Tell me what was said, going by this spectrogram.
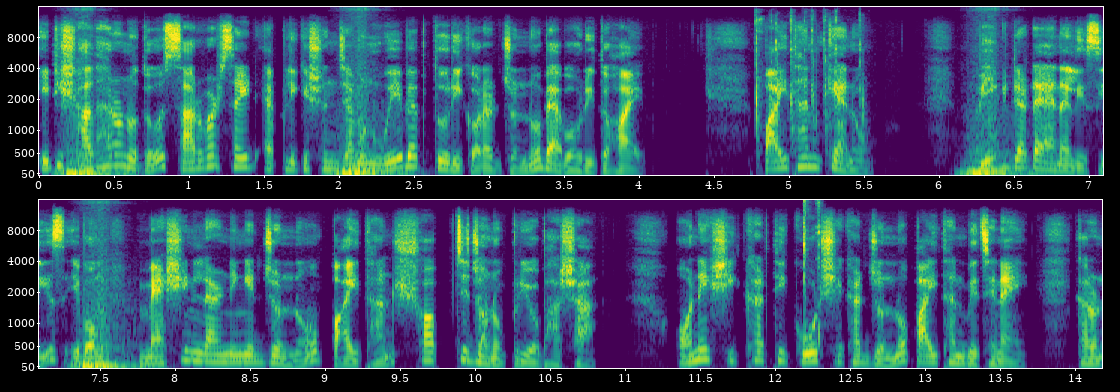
এটি সাধারণত সার্ভার সাইড অ্যাপ্লিকেশন যেমন ওয়েব অ্যাপ তৈরি করার জন্য ব্যবহৃত হয়। পাইথান কেন? বিগ ডাটা অ্যানালিসিস এবং মেশিন লার্নিংয়ের জন্য পাইথান সবচেয়ে জনপ্রিয় ভাষা। অনেক শিক্ষার্থী কোড শেখার জন্য পাইথান বেছে নেয়, কারণ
